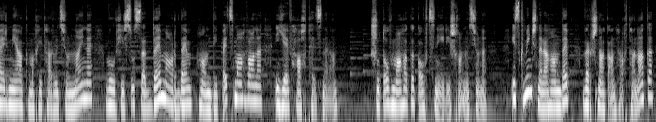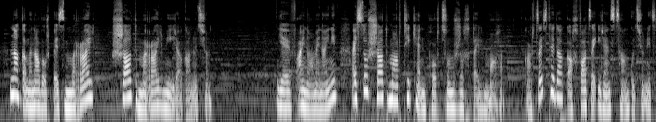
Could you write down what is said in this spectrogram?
մեր միակ մխիթարությունն այն է, որ Հիսուսը դեմ առ դեմ հանդիպեց մահվանը եւ հաղթեց նրան։ Շուտով մահը կկորցնի իր իշխանությունը։ Իսկ ոչ նրա հանդեպ վերջնական հաղթանակը նա կմնա որպես մռայլ, շատ մռայլ մի իրականություն։ Եվ այնուամենայնիվ այսօր շատ մարդիկ են փորձում շղթել մահը։ Կարծես թե դա կախված է իրենց ցանկությունից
